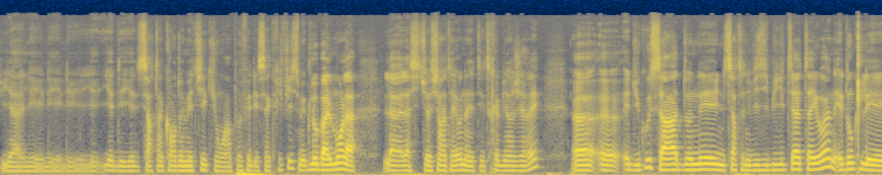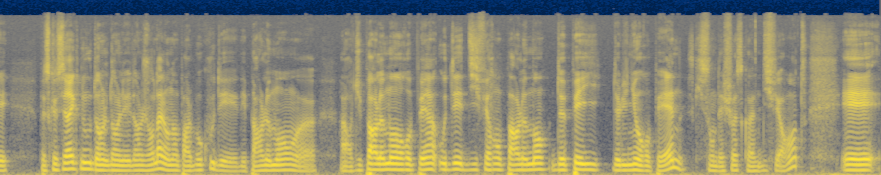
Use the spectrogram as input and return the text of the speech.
il y, a les, les, y, a des, y a certains corps de métier qui ont un peu fait des sacrifices, mais globalement, la, la, la situation à Taïwan a été très bien gérée. Euh, euh, et du coup, ça a donné une certaine visibilité à Taïwan. Et donc, les. Parce que c'est vrai que nous, dans, dans, les, dans, le journal, on en parle beaucoup des, des parlements, alors du Parlement européen ou des différents parlements de pays de l'Union européenne, ce qui sont des choses quand même différentes. Et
